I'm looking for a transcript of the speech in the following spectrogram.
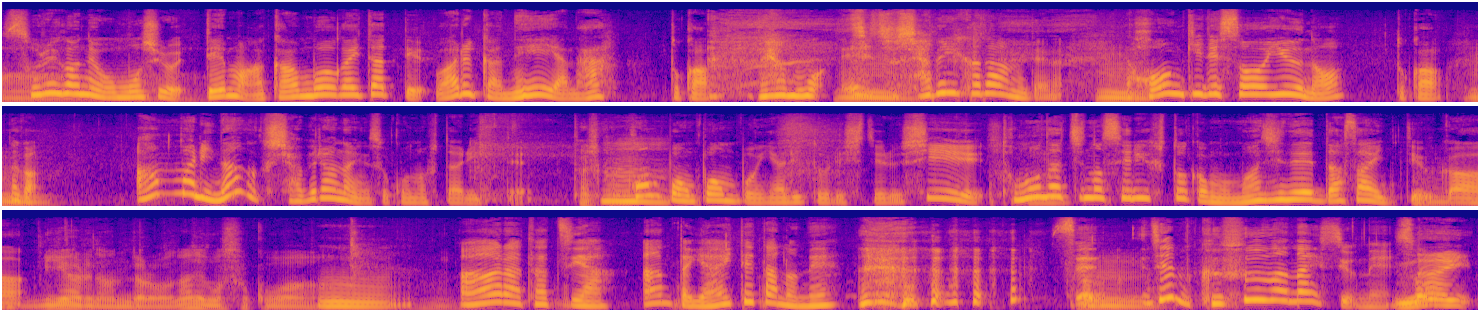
それがね面白い。でも赤ん坊がいたって悪かねえやな。とかいやもうえうん。ちょ喋り方みたいな、うん。本気でそう言うの？とかうん。なんかあんまり長く喋らないんですよこの二人って、確かに、うん。ポンポンポンポンやり取りしてるし友達のセリフとかもマジでダサいっていうか。ん、リアルなんだろうなでもそこは。うん。あら達也。あんた焼いてたのね。えうん。全部工夫はないですよね。ない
